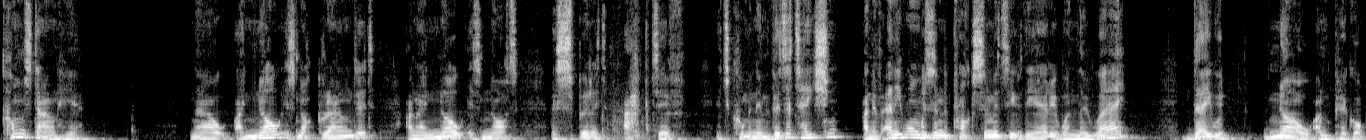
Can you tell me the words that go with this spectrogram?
comes down here. Now, I know it's not grounded, and I know it's not a spirit active. It's coming in visitation, and if anyone was in the proximity of the area when they were, they would know and pick up.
